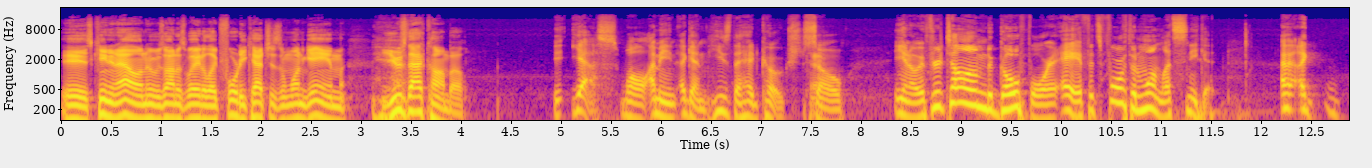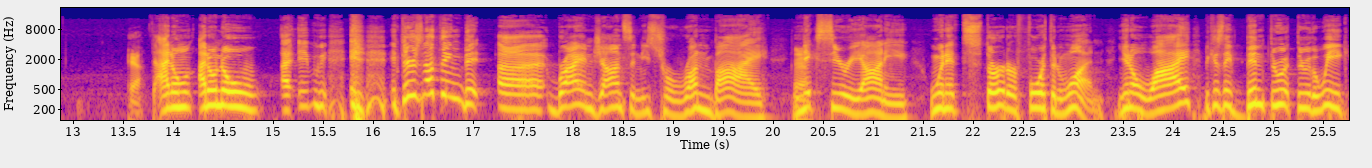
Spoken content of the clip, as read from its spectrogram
is Keenan Allen, who was on his way to like 40 catches in one game. Use that combo." Yes. Well, I mean, again, he's the head coach. So, you know, if you're telling him to go for it, hey, if it's fourth and one, let's sneak it. I, I, Yeah. I don't I don't know I- it, if there's nothing that uh, Brian Johnson needs to run by Nick Sirianni when it's third or fourth and one. You know why? Because they've been through it through the week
